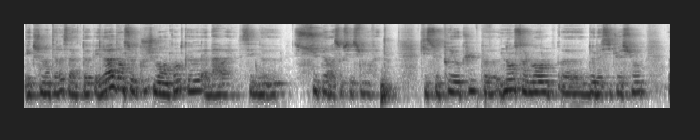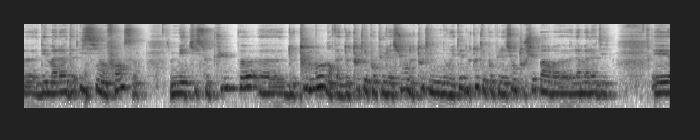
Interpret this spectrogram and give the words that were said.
Et que je m'intéresse à Act Up. Et là, d'un seul coup, je me rends compte que eh ben ouais, c'est une super association, en fait, qui se préoccupe euh, non seulement euh, de la situation euh, des malades ici en France, mais qui s'occupe de tout le monde, en fait, de toutes les populations, de toutes les minorités, de toutes les populations touchées par la maladie. Et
